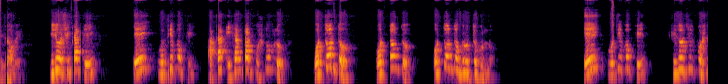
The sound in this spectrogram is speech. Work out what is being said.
দিতে হবে। প্রিয় শিক্ষার্থী, এই উদ্দীপকটি, অর্থাৎ এখানকার প্রশ্নগুলো অত্যন্ত অত্যন্ত অত্যন্ত গুরুত্বপূর্ণ। এই উদ্দীপকটি সৃজনশীল প্রশ্ন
